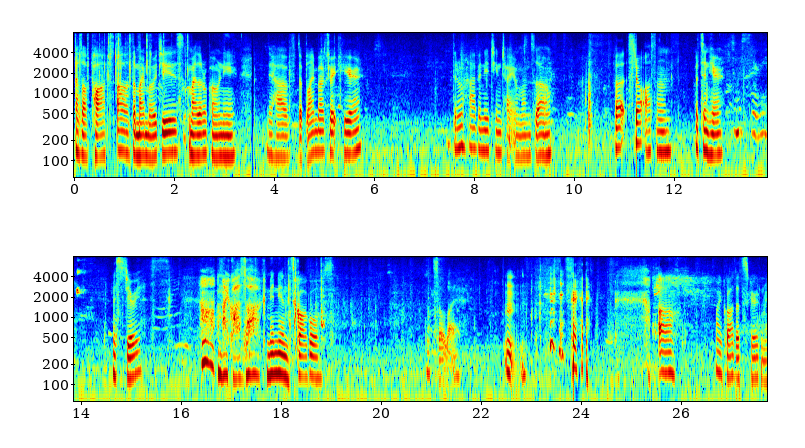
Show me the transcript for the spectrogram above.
I love pops. Oh, the Mimojis, My Little Pony. They have the blind bags right here. They don't have any Teen Titan ones though. But still awesome. What's in here? So mysterious. Mysterious? Oh my god, look! Minions goggles. That's so light. Mm. oh my god, that scared me.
